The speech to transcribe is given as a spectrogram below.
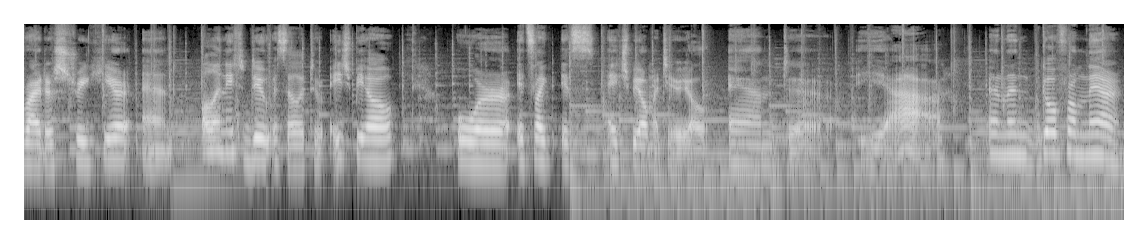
writer's streak here and all i need to do is sell it to hbo or it's like it's hbo material. And uh, yeah and then go from there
